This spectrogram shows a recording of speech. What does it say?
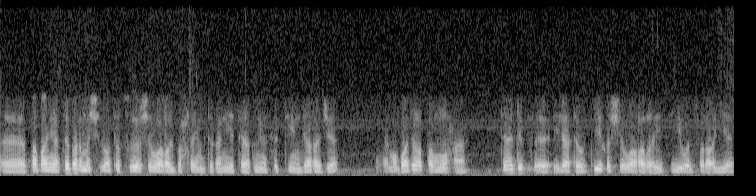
آه، طبعا يعتبر مشروع تصوير شوارع البحرين بتقنية 360 درجة آه، مبادرة طموحة تهدف آه، إلى توثيق الشوارع الرئيسية والفرعية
